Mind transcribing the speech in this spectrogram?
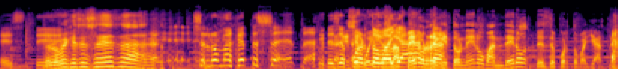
Este Pero me GCZ. es el Rome GTZ desde Ese Puerto güey es Vallarta. rapero, reggaetonero, bandero desde Puerto Vallarta.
